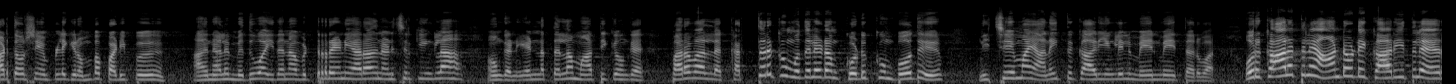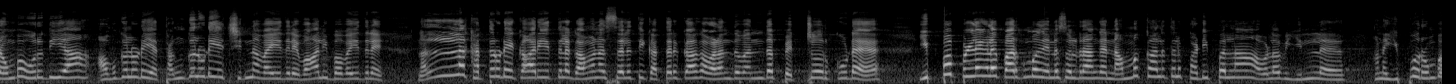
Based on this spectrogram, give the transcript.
அடுத்த வருஷம் என் பிள்ளைக்கு ரொம்ப படிப்பு. அதனால மெதுவாக இதை நான் விட்டுறேன்னு யாராவது நினச்சிருக்கீங்களா? உங்க எண்ணத்தெல்லாம் மாற்றிக்கோங்க பரவாயில்ல கத்தருக்கு முதலிடம் கொடுக்கும் போது நிச்சயமாய் அனைத்து காரியங்களிலும் மேன்மையை தருவார். ஒரு காலத்தில் ஆண்டோடைய காரியத்தில் ரொம்ப உறுதியாக அவங்களுடைய தங்களுடைய சின்ன வயதிலே வாலிப வயதிலே நல்ல கத்தருடைய காரியத்தில் கவனம் செலுத்தி கத்தருக்காக வளர்ந்து வந்த பெற்றோர் கூட இப்போ பிள்ளைகளை பார்க்கும்போது என்ன சொல்கிறாங்க நம்ம காலத்தில் படிப்பெல்லாம் அவ்வளவு இல்லை. ஆனால் இப்போ ரொம்ப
